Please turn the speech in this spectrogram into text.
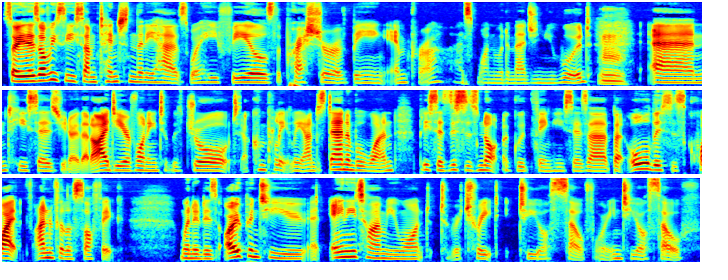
So there's obviously some tension that he has where he feels the pressure of being emperor, as one would imagine you would. And he says, you know, that idea of wanting to withdraw, a completely understandable one. But he says this is not a good thing. He says, uh, but all this is quite unphilosophic when it is open to you at any time you want to retreat to yourself or into yourself.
